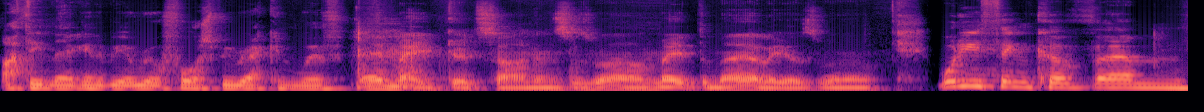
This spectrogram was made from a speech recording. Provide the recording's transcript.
I think they're going to be a real force to be reckoned with. They made good signings as well. Made them early as well. What do you think of? Um,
